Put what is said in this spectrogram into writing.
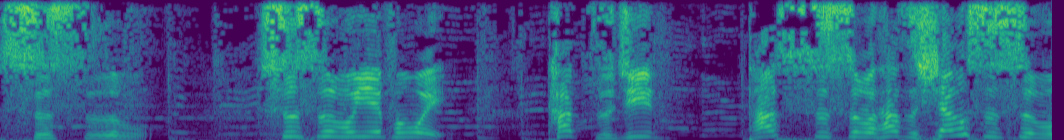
识时务。识时务也分为他自己。他识时务，他是想识时务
